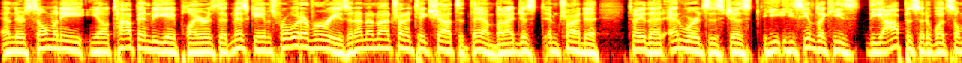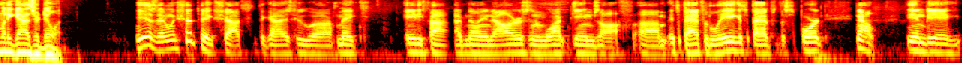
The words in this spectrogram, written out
and there's so many you know top NBA players that miss games for whatever reason. And I'm not trying to take shots at them, but I just am trying to tell you that Edwards is just he he seems like he's the opposite of what so many guys are doing. He is, and we should take shots at the guys who uh, make $85 million and want games off. Um, it's bad for the league. It's bad for the sport. Now, the NBA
